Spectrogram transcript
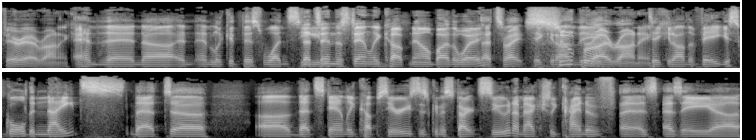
Very ironic. and then uh, and and look at this one seed. That's in the Stanley Cup now, by the way. That's right. Taking on Super the, ironic. Taking on the Vegas Golden Knights. That uh, uh, that Stanley Cup series is going to start soon. I'm actually kind of as as a uh,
